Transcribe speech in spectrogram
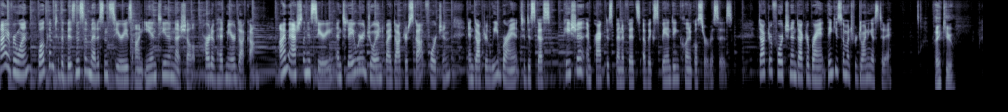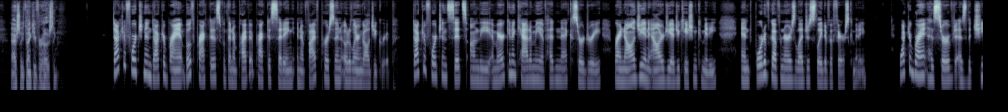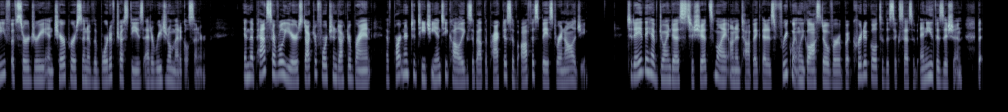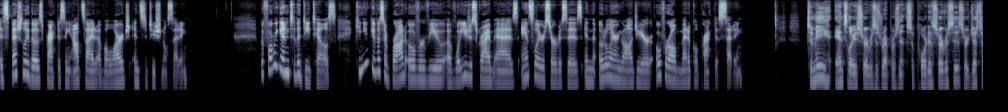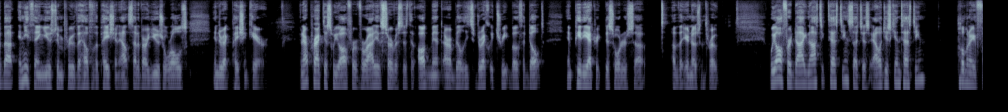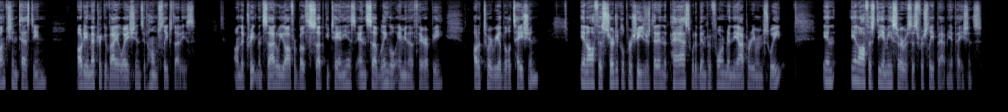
Hi, everyone. Welcome to the Business of Medicine series on ENT in a Nutshell, part of HeadMirror.com. I'm Ashley Nassiri, and today we're joined by Dr. Scott Fortune and Dr. Lee Bryant to discuss patient and practice benefits of expanding clinical services. Dr. Fortune and Dr. Bryant, thank you so much for joining us today. Thank you. Ashley, thank you for hosting. Dr. Fortune and Dr. Bryant both practice within a private practice setting in a five person otolaryngology group. Dr. Fortune sits on the American Academy of Head and Neck Surgery, Rhinology and Allergy Education Committee, and Board of Governors Legislative Affairs Committee. Dr. Bryant has served as the Chief of Surgery and Chairperson of the Board of Trustees at a regional medical center. In the past several years, Dr. Fortune and Dr. Bryant have partnered to teach ENT colleagues about the practice of office based rhinology. Today, they have joined us to shed some light on a topic that is frequently glossed over but critical to the success of any physician, but especially those practicing outside of a large institutional setting. Before we get into the details, can you give us a broad overview of what you describe as ancillary services in the otolaryngology or overall medical practice setting? To me, ancillary services represent supportive services or just about anything used to improve the health of the patient outside of our usual roles in direct patient care. In our practice, we offer a variety of services that augment our ability to directly treat both adult and pediatric disorders uh, of the ear, nose, and throat. We offer diagnostic testing such as allergy skin testing, pulmonary function testing, audiometric evaluations, and home sleep studies. On the treatment side, we offer both subcutaneous and sublingual immunotherapy, auditory rehabilitation, in office surgical procedures that in the past would have been performed in the operating room suite, in in office DME services for sleep apnea patients.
